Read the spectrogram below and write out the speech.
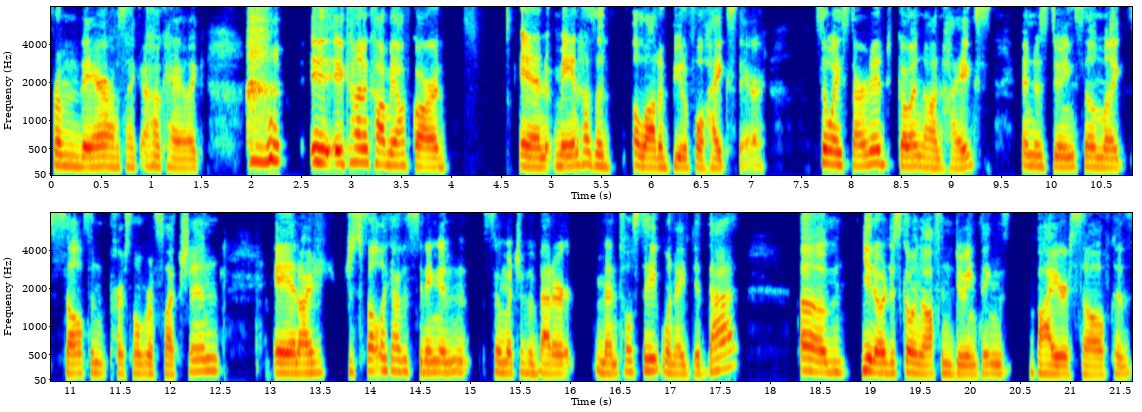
from there i was like oh, okay like it, it kind of caught me off guard and maine has a, a lot of beautiful hikes there so i started going on hikes and just doing some like self and personal reflection. And I just felt like I was sitting in so much of a better mental state when I did that. Um, you know, just going off and doing things by yourself because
